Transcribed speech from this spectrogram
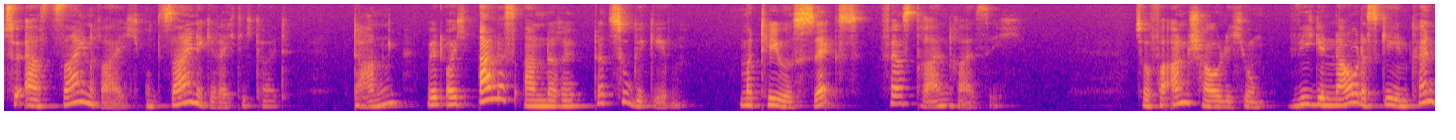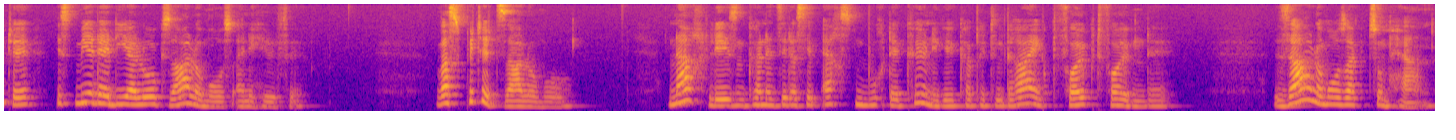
zuerst sein Reich und seine Gerechtigkeit, dann wird euch alles andere dazugegeben. Matthäus 6, Vers 33. Zur Veranschaulichung, wie genau das gehen könnte, ist mir der Dialog Salomos eine Hilfe. Was bittet Salomo? Nachlesen können Sie das im ersten Buch der Könige, Kapitel 3, folgt folgende. Salomo sagt zum Herrn,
